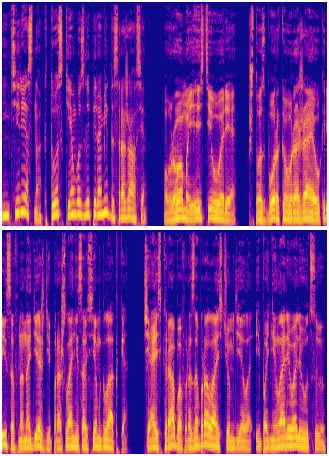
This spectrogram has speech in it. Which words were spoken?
Интересно, кто с кем возле пирамиды сражался? У Ромы есть теория, что сборка урожая у Крисов на Надежде прошла не совсем гладко. Часть крабов разобралась, в чем дело, и подняла революцию,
